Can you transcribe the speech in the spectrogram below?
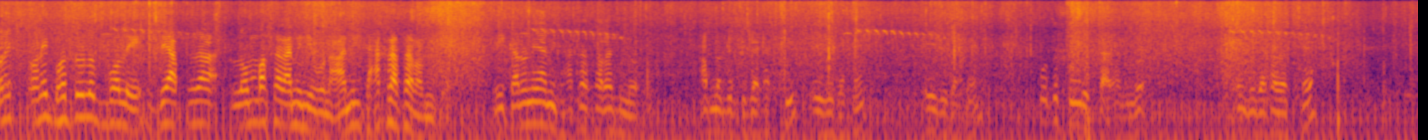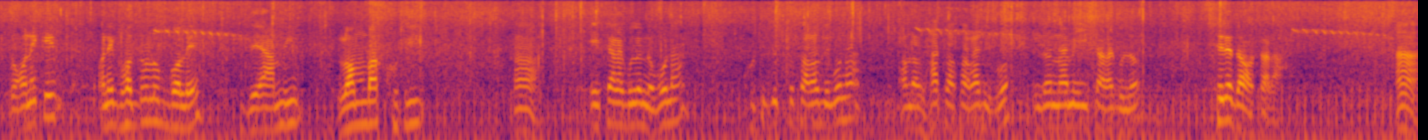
অনেক অনেক ভদ্রলোক বলে যে, আপনারা লম্বা চারা আমি নেব না, আমি ঝাঁকড়া চারা নেব। এই কারণে আমি ঝাঁকড়া চারাগুলো আপনাদেরকে দেখাচ্ছি। এই যে দেখেন, এই যে দেখেন, কত সুন্দর চারাগুলো। এই যে দেখা যাচ্ছে। তো অনেকেই, অনেক ভদ্রলোক বলে যে আমি লম্বা খুঁটি হ্যাঁ এই চারাগুলো নেব না, খুঁটিযুক্ত চারা দেবো না, আমরা ঝাঁকড়া চারা দিব, এই জন্য আমি এই চারাগুলো ছেড়ে দেওয়া চারা। হ্যাঁ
